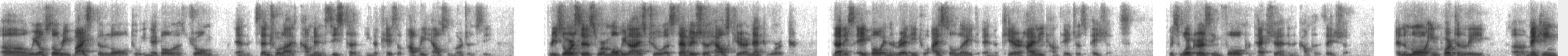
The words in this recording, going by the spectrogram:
Uh, we also revised the law to enable a strong and centralized command system in the case of public health emergency. Resources were mobilized to establish a healthcare network that is able and ready to isolate and care highly contagious patients with workers in full protection and compensation. And more importantly, uh, making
